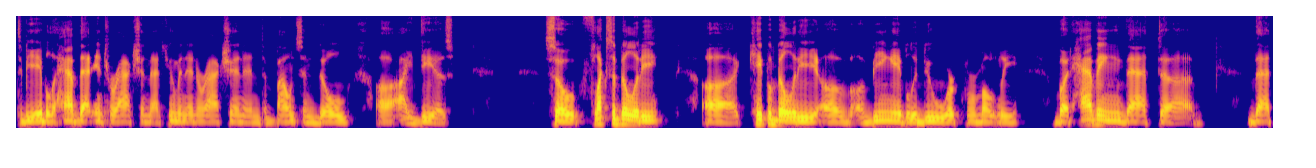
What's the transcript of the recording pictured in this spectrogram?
to be able to have that interaction, that human interaction, and to bounce and build uh, ideas. So, flexibility, uh, capability of, of being able to do work remotely, but having that, uh, that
